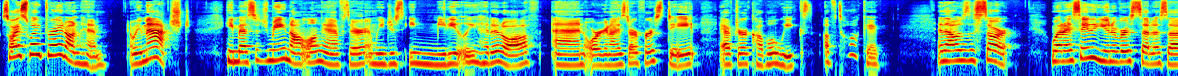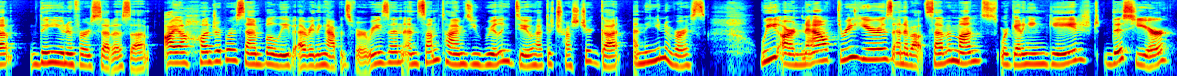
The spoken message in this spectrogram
So I swiped right on him and we matched. He messaged me not long after and we just immediately hit it off and organized our first date after a couple weeks of talking. And that was the start. When I say the universe set us up, the universe set us up. I 100% believe everything happens for a reason, and sometimes you really do have to trust your gut and the universe. We are now three years and about seven months. We're getting engaged this year.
